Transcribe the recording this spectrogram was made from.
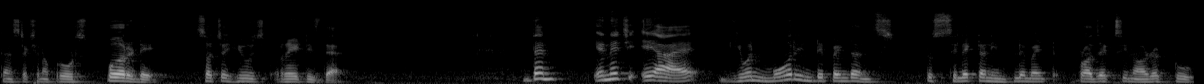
construction of roads per day. Such a huge rate is there. Then NHAI given more independence to select and implement projects in order to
